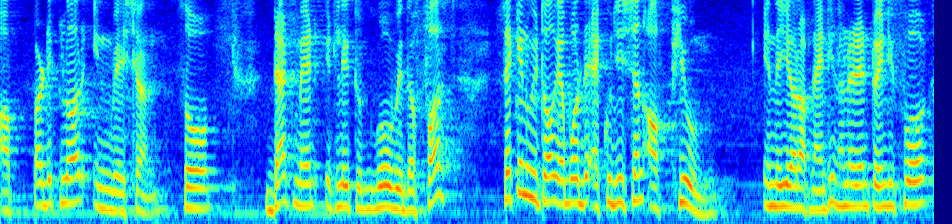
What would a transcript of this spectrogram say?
a particular invasion. So that made Italy to go with the first. Second, we talk about the acquisition of Fiume in the year of 1924.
